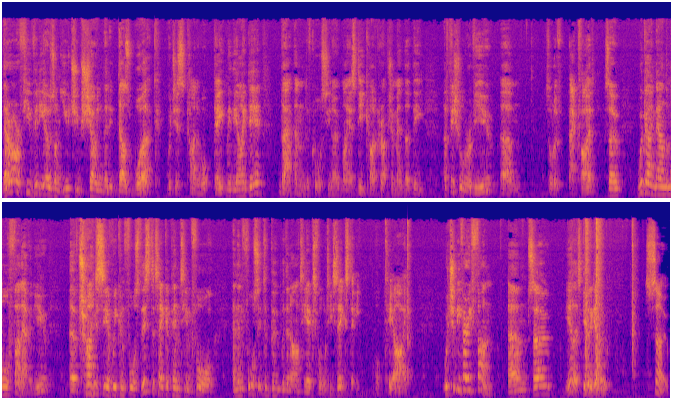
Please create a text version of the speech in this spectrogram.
There are a few videos on YouTube showing that it does work, which is kind of what gave me the idea. That and of course, you know, my SD card corruption meant that the official review um, sort of backfired. So we're going down the more fun avenue of trying to see if we can force this to take a Pentium 4 and then force it to boot with an RTX 4060 or TI, which should be very fun. Um, so, yeah, let's give it a go. So,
